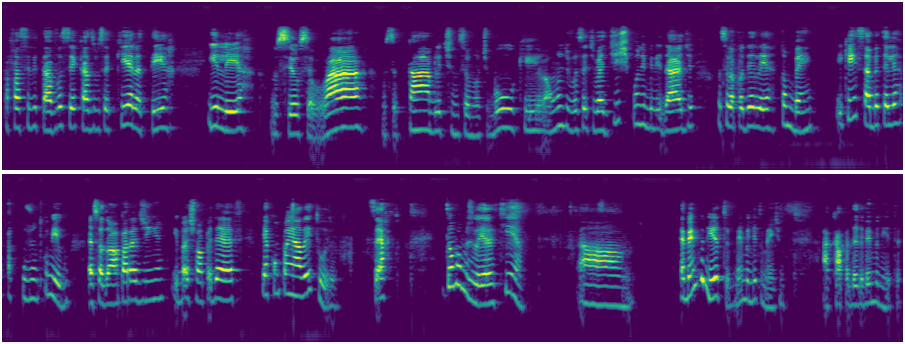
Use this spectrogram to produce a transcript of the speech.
para facilitar você, caso você queira ter e ler no seu celular, no seu tablet, no seu notebook, onde você tiver disponibilidade, você vai poder ler também. E quem sabe até ler junto comigo. É só dar uma paradinha e baixar o PDF e acompanhar a leitura, certo? Então vamos ler aqui. Ah, é bem bonito, bem bonito mesmo. A capa dele é bem bonita.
